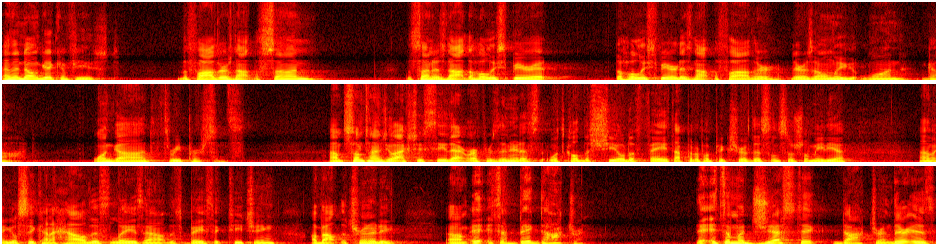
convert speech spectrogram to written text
And then don't get confused. The Father is not the Son, the Son is not the Holy Spirit, the Holy Spirit is not the Father. There is only one God. One God, three persons. Um, sometimes you'll actually see that represented as what's called the shield of faith. I put up a picture of this on social media, um, and you'll see kind of how this lays out this basic teaching about the Trinity. Um, it, it's a big doctrine, it, it's a majestic doctrine. There is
